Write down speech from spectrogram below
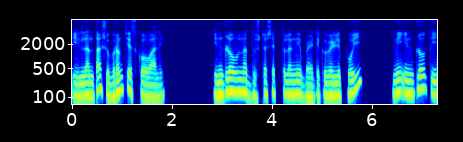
ఇల్లంతా శుభ్రం చేసుకోవాలి. ఇంట్లో ఉన్న దుష్టశక్తులన్నీ బయటకు వెళ్ళిపోయి మీ ఇంట్లోకి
